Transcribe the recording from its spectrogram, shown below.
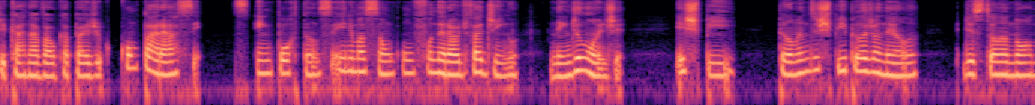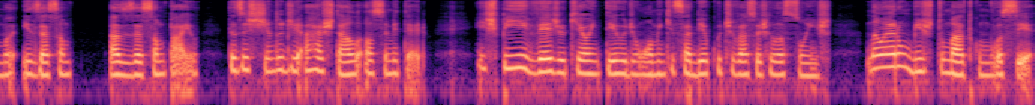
de carnaval capaz de comparar-se em importância e animação com o funeral de Vadinho, nem de longe. Espie, pelo menos espie pela janela, disse Dona Norma a Zé Sampaio, desistindo de arrastá-lo ao cemitério. Espie e veja o que é o enterro de um homem que sabia cultivar suas relações. Não era um bicho do mato como você.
